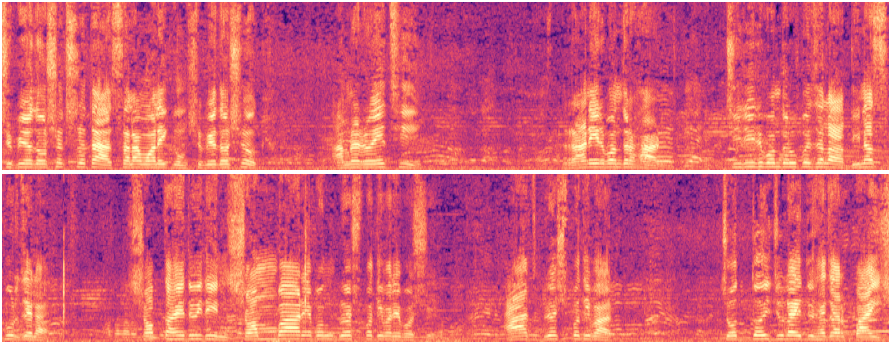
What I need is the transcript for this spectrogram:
সুপ্রিয় দর্শক শ্রোতা, আসসালামু আলাইকুম। সুপ্রিয় দর্শক, আমরা রয়েছি রানীর বন্দর হাট, চিরির বন্দর উপজেলা, দিনাজপুর জেলা। সপ্তাহে দুই দিন, সোমবার এবং বৃহস্পতিবারে বসে। আজ বৃহস্পতিবার, চোদ্দই জুলাই দুই হাজার বাইশ,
